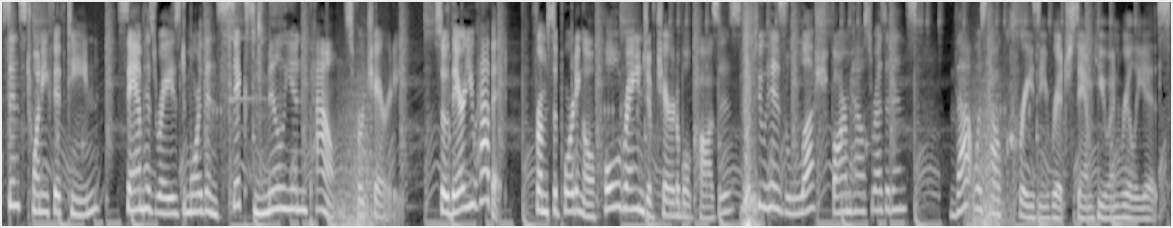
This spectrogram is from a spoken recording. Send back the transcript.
Since 2015, Sam has raised more than 6 million pounds for charity. So there you have it. From supporting a whole range of charitable causes to his lush farmhouse residence, that was how crazy rich Sam Heughan really is.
